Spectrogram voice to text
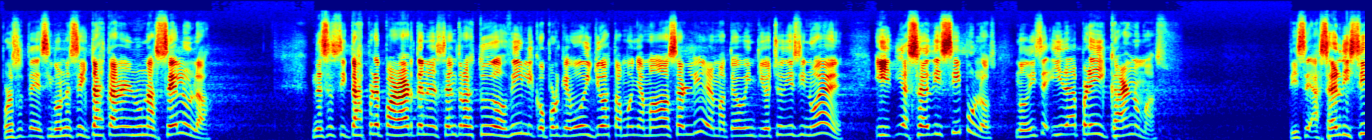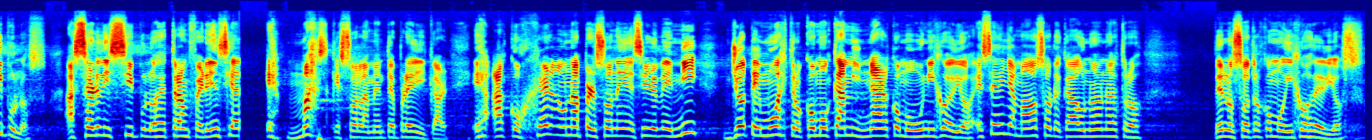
Por eso te decimos, necesitas estar en una célula. Necesitas prepararte en el centro de estudios bíblicos porque vos y yo estamos llamados a ser líderes, Mateo 28, 19. Y a ser discípulos. No dice ir a predicar nomás. Dice hacer discípulos. Hacer discípulos es transferencia. Es más que solamente predicar. Es acoger a una persona y decir, vení, yo te muestro cómo caminar como un hijo de Dios. Ese es el llamado sobre cada uno de, nuestros, de nosotros como hijos de Dios.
